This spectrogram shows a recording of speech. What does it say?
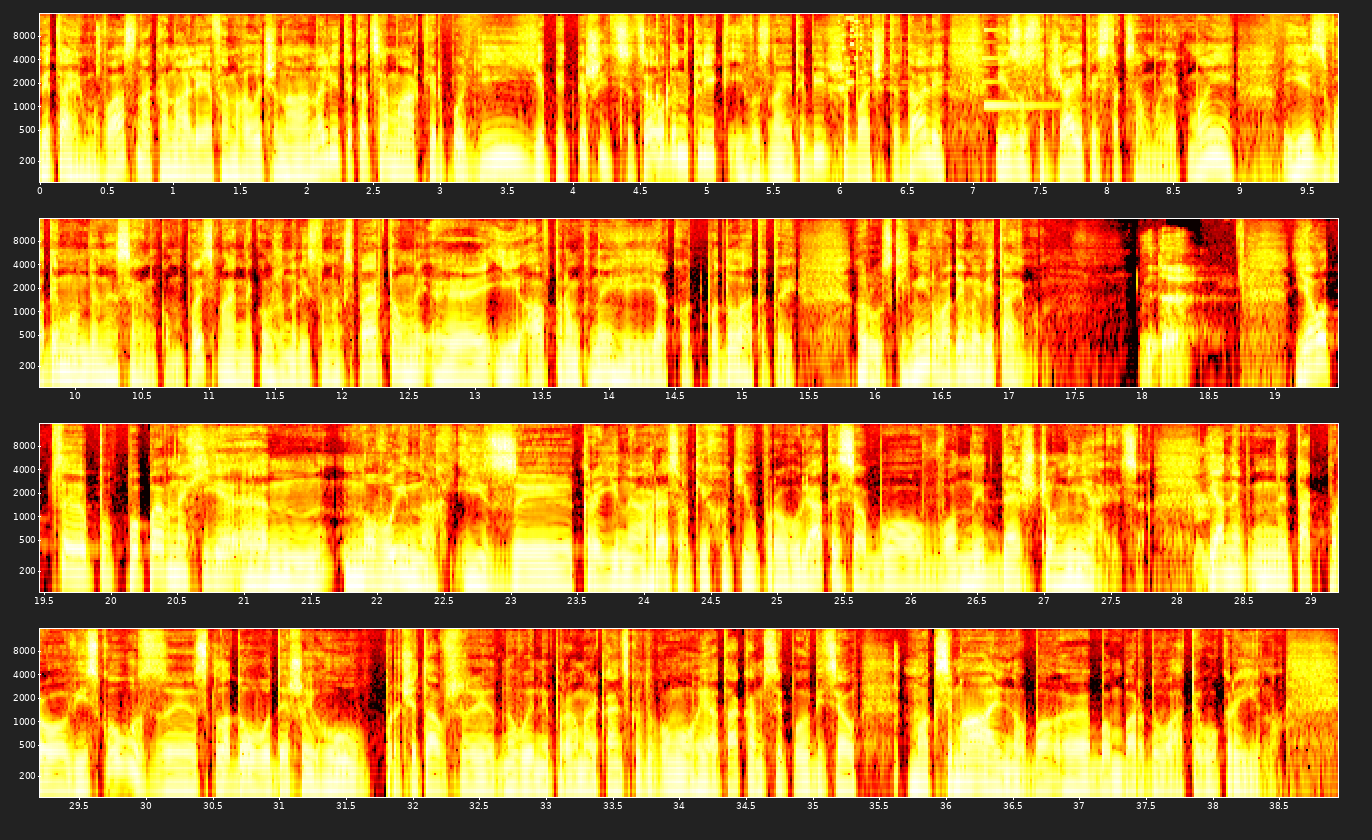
Вітаємо вас на каналі ФМ Галичина Аналітика. Це маркер подій. Підпишіться, це один клік, і ви знаєте більше, бачите далі. І зустрічаєтесь так само, як ми, із Вадимом Денисенком, письменником, журналістом, експертом е, і автором книги Як от подолати той руський мір. Вадиме, вітаємо. Вітаю. Я от е, по, певних е, новинах із е, країни-агресорки хотів прогулятися, бо вони дещо міняються. Я не, не так про військову складову, де Шойгу, прочитавши новини про американську допомогу і атакамси, пообіцяв максимально бомбардувати Україну.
